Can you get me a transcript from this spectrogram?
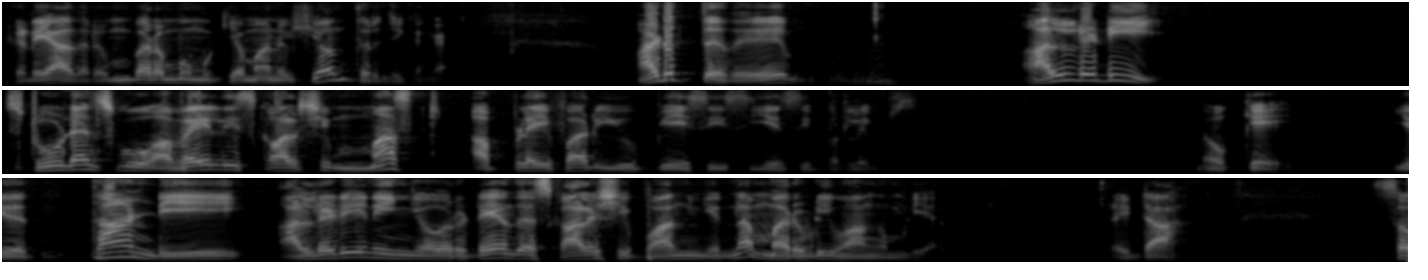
கிடையாது. ரொம்ப ரொம்ப முக்கியமான விஷயம் தெரிஞ்சுக்கோங்க. அடுத்தது already students who avail the scholarship must apply for UPSC CSC prelims okay இதை தாண்டி ஆல்ரெடி நீங்கள் ஒரு டே அந்த ஸ்காலர்ஷிப் வாங்கிங்கன்னா மறுபடியும் வாங்க முடியாது. ரைட்டா ஸோ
